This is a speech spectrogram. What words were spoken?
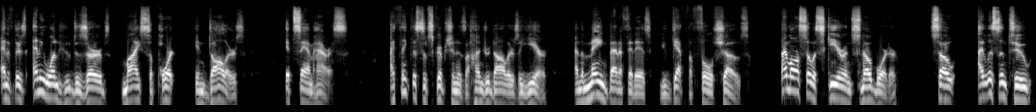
And if there's anyone who deserves my support in dollars, it's Sam Harris. I think the subscription is $100 a year, and the main benefit is you get the full shows. I'm also a skier and snowboarder, so I listen to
